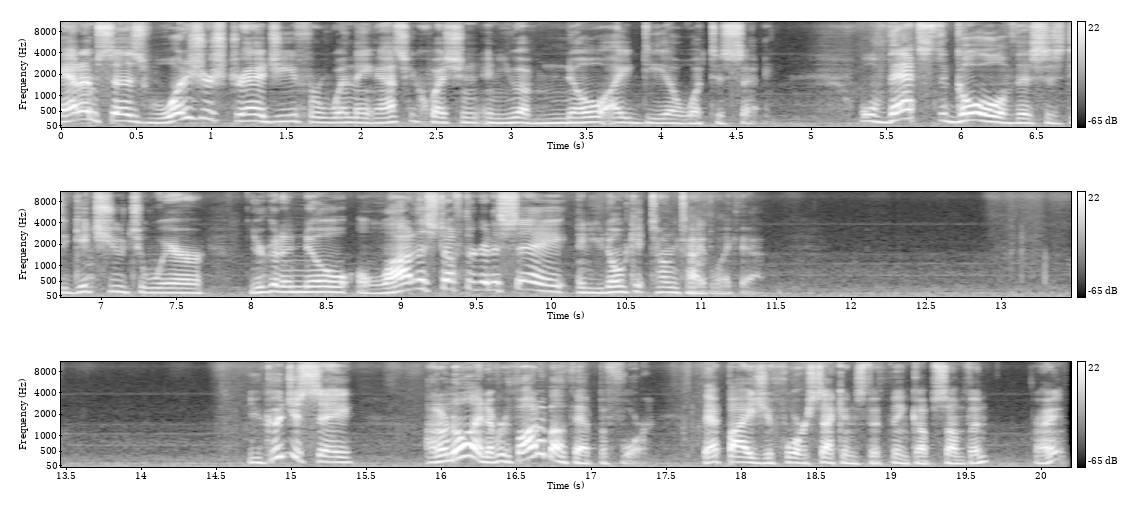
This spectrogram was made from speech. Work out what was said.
Adam says, What is your strategy for when they ask a question and you have no idea what to say? Well, that's the goal of this is to get you to where you're going to know a lot of the stuff they're going to say and you don't get tongue tied like that. You could just say, I don't know, I never thought about that before. That buys you four seconds to think up something, right?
